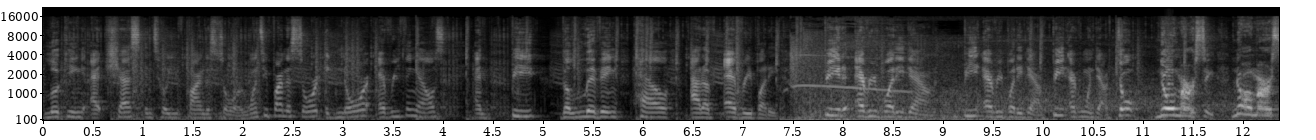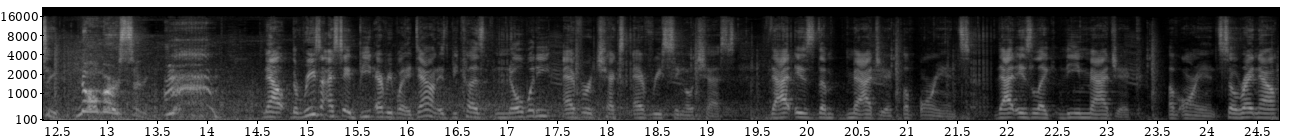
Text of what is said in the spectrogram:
looking at chests until you find a sword. Once you find a sword, ignore everything else and beat the living hell out of everybody. Beat everybody down. Beat everybody down. Beat everyone down. Don't, no mercy, no mercy, no mercy. Now, the reason I say beat everybody down is because nobody ever checks every single chest. That is the magic of Orient. That is like the magic of Orient. So right now,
